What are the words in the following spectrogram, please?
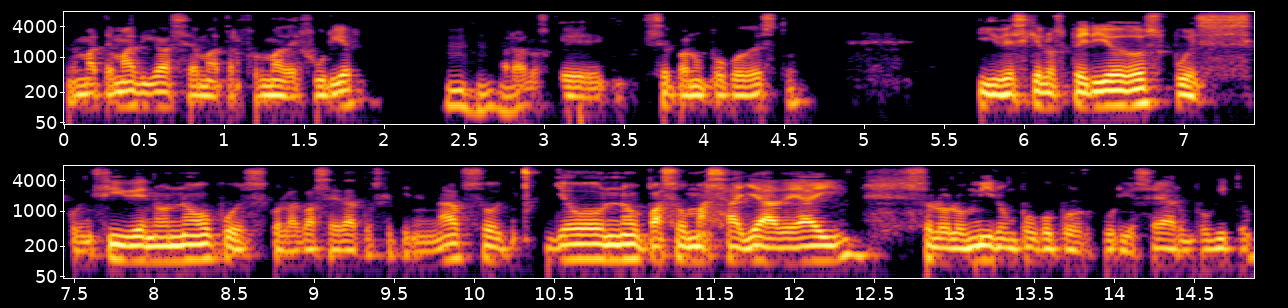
matemática, se llama transforma de Fourier, para los que sepan un poco de esto. Y ves que los periodos pues coinciden o no pues con las bases de datos que tienen APSO. Yo no paso más allá de ahí, solo lo miro un poco por curiosear un poquito.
